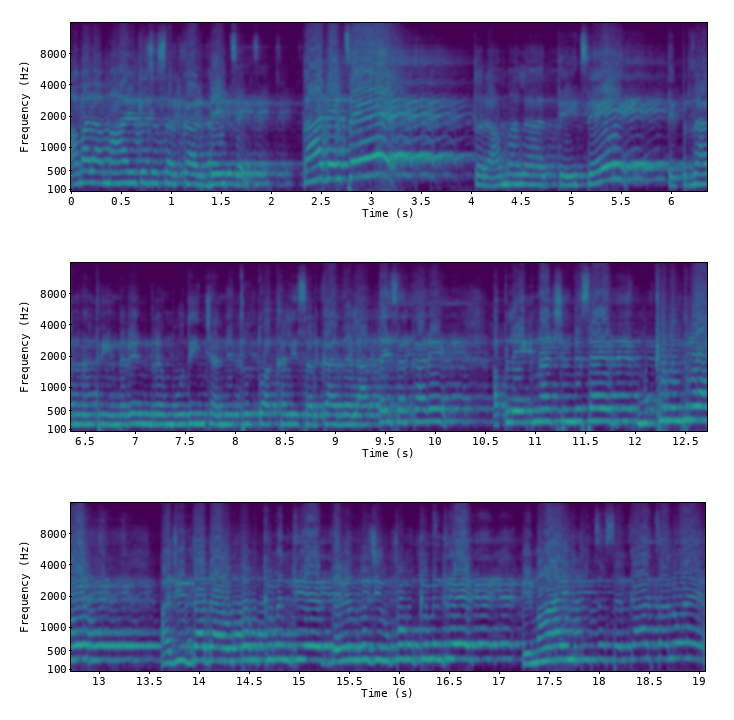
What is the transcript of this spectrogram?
आम्हाला महायुतीचं सरकार द्यायचंय. का द्यायचंय? तर आम्हाला द्यायचंय. ते प्रधानमंत्री नरेंद्र मोदींच्या नेतृत्वाखाली सरकार द्यायला आताही सरकार आहे. आपले एकनाथ शिंदे साहेब मुख्यमंत्री आहेत. अजितदादा उपमुख्यमंत्री आहेत. देवेंद्रजी उपमुख्यमंत्री आहेत. हे महायुतीचं सरकार चालू आहे.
